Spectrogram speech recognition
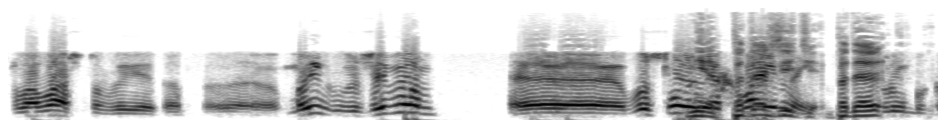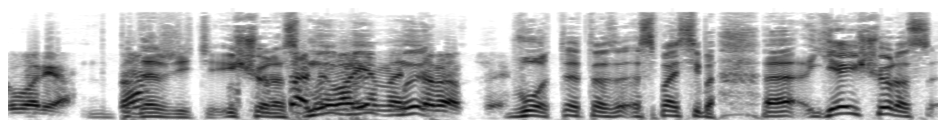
слова, чтобы этот... э, мы живем э, в условиях Нет, подождите, войны, подо- грубо говоря. да? Подождите, еще Ну, раз. специальная военная операция. Вот, это э, спасибо. Э, Я еще раз э,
